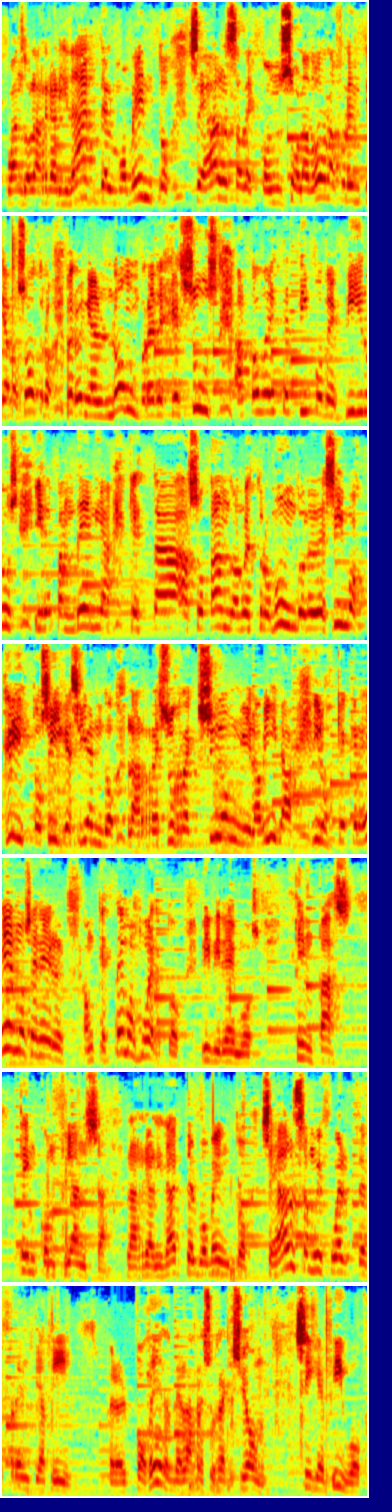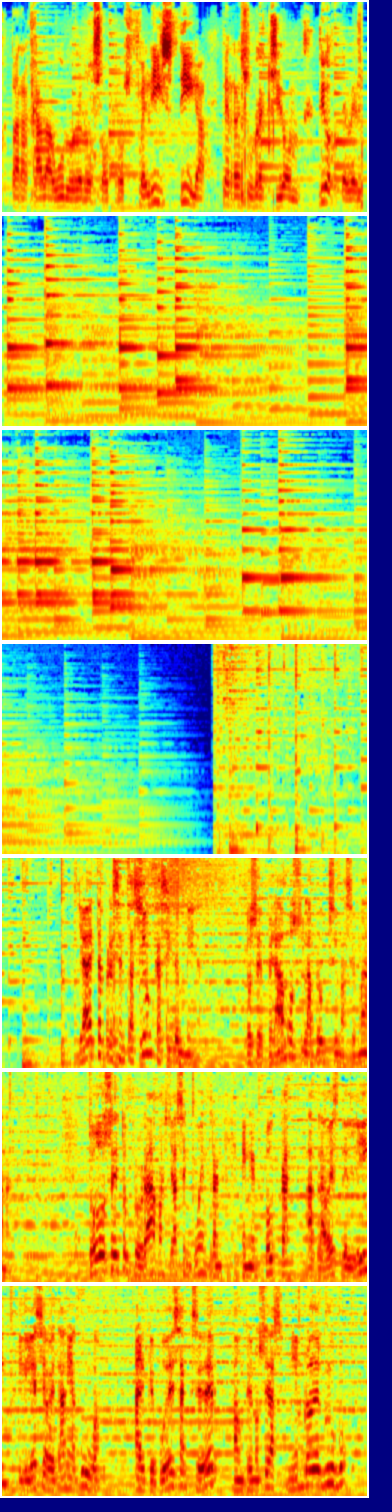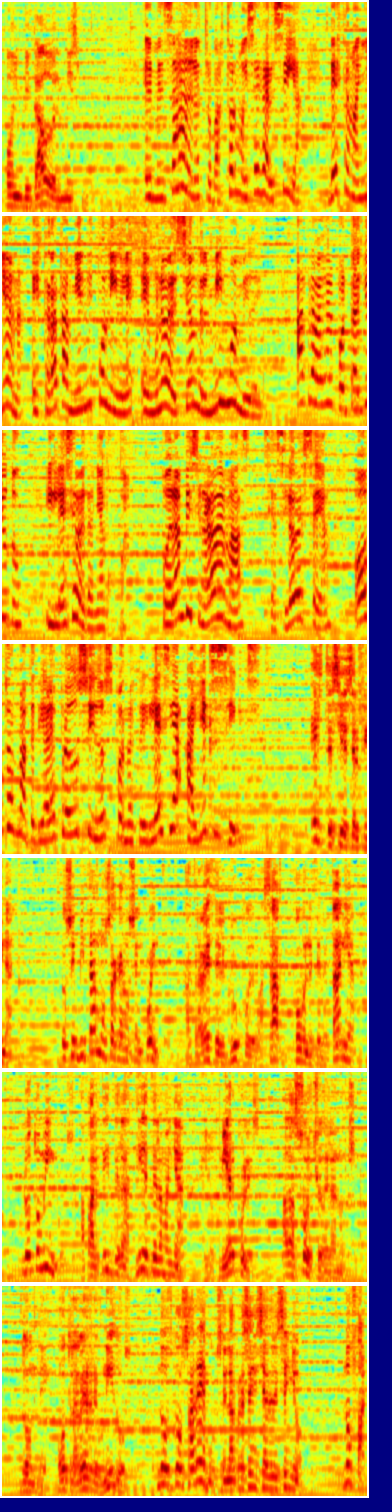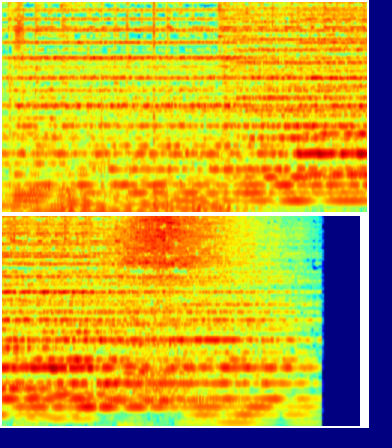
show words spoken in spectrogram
cuando la realidad del momento se alza desconsoladora frente a nosotros, pero en el nombre de Jesús a todo este tipo de virus y de pandemia que está azotando a nuestro mundo, le decimos, Cristo sigue siendo la resurrección y la vida y los que creemos en Él, aunque estemos muertos, viviremos. en paz ten confianza, la realidad del momento se alza muy fuerte frente a ti, pero el poder de la resurrección sigue vivo para cada uno de nosotros. Feliz día de resurrección. Dios te bendiga. Ya esta presentación casi termina. Los esperamos la próxima semana. Todos estos programas ya se encuentran en el podcast a través del link Iglesia Betania Cuba, al que puedes acceder aunque no seas miembro del grupo o invitado del mismo. El mensaje de nuestro pastor Moisés García de esta mañana estará también disponible en una versión del mismo en video, a través del portal YouTube Iglesia Betania Cuba. Podrán visionar además, si así lo desean, otros materiales producidos por nuestra iglesia allí accesibles. Este sí es el final. Los invitamos a que nos encuentren a través del grupo de WhatsApp Jóvenes de Betania los domingos a partir de las 10 de la mañana y los miércoles a las 8 de la noche, donde, otra vez reunidos, nos gozaremos en la presencia del Señor. No faltes.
